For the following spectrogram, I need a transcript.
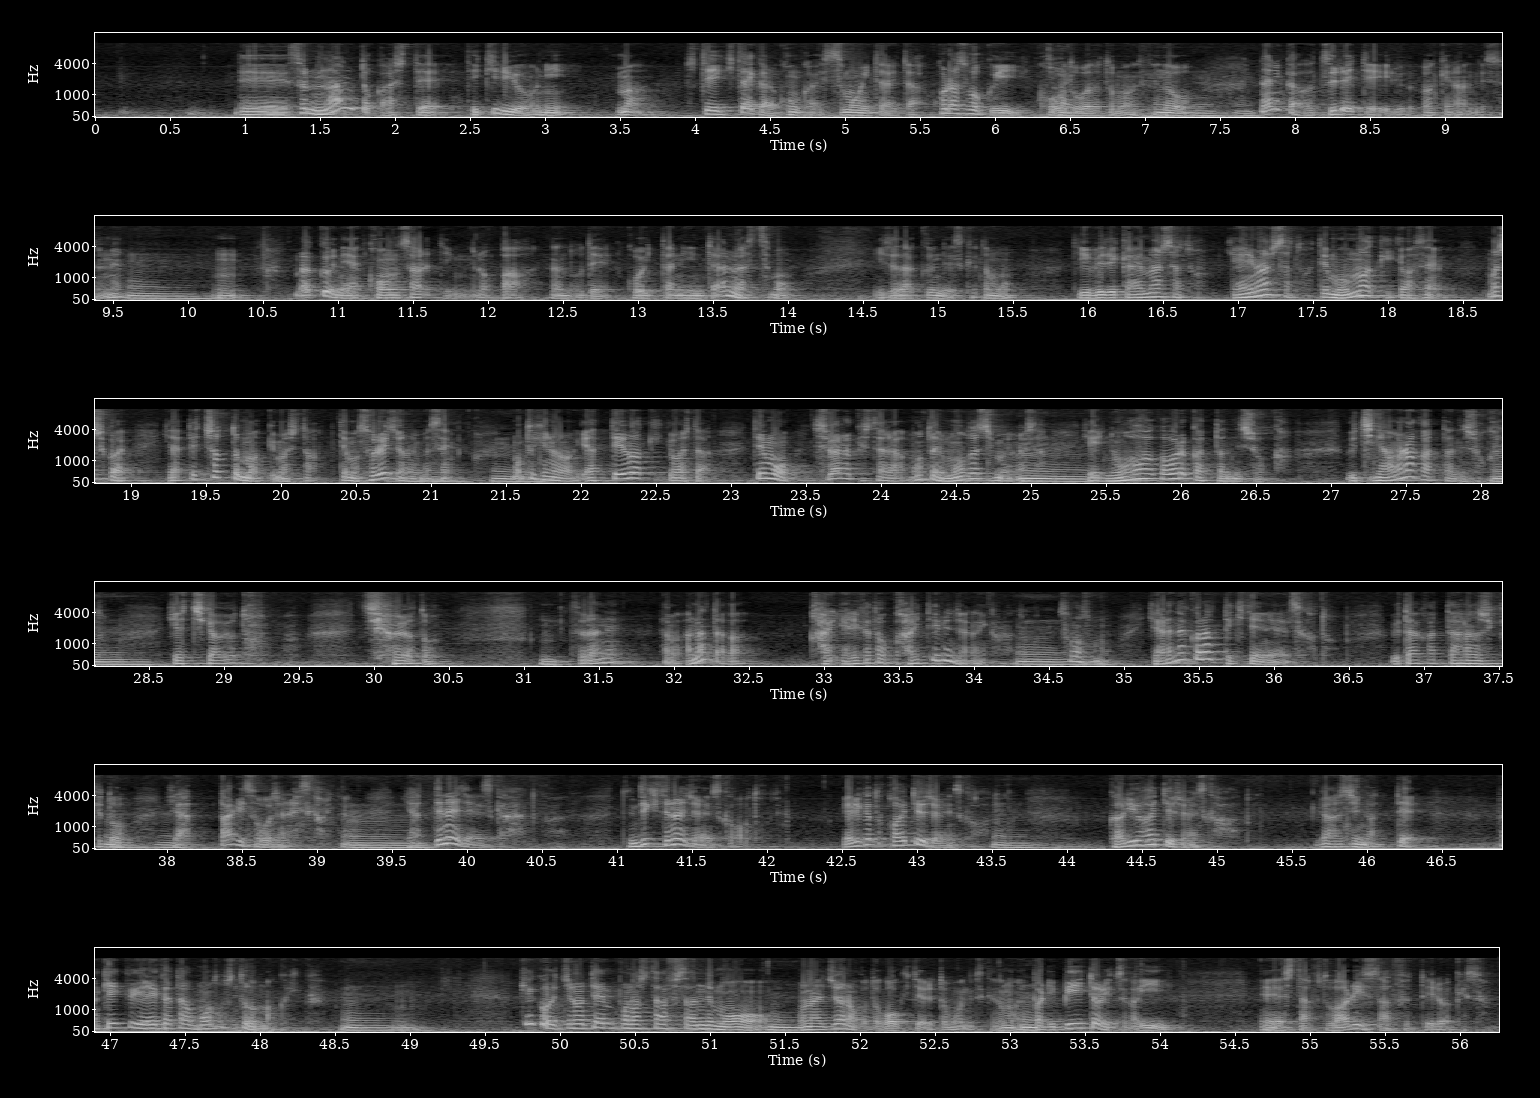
でそれを何とかしてできるように、まあ、していきたいから今回質問いただいた。これはすごくいい行動だと思うんですけど、はいうんうんうん何かがずれているわけなんですよね、うん。うん。まあよくねコンサルティングの場などでこういった似たような質問いただくんですけども DVD 買いましたと。やりましたと。でもうまくいきません。もしくはやってちょっとうまくいきました。でもそれ以上ありません、うん。もっと昨日やってうまくいきました。でもしばらくしたら元に戻してしまいました、うん。いやノウハウが悪かったんでしょうか。うちに合わなかったんでしょうかと、うん。いや違うよと。違うよと、うん、それはね多分あなたがかやり方を変えているんじゃないかなと、うん。そもそもやらなくなってきていないですかと。疑って話を聞くと、やっぱりそうじゃないですかみたいな、うん。やってないじゃないですかとか。できてないじゃないですかとか。やり方変えてるじゃないですかとか、うん。我流入ってるじゃないですかという話になって、まあ、結局やり方を戻すとうまくいく、ううん。ん結構うちの店舗のスタッフさんでもうん。同じようなことが起きてると思うんですけども、うん。やっぱりビート率がいいえースタッフと悪いスタッフっているわけですよ、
